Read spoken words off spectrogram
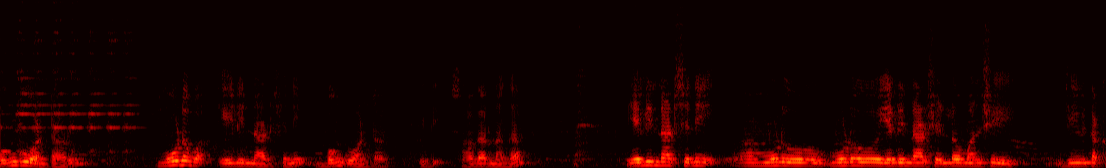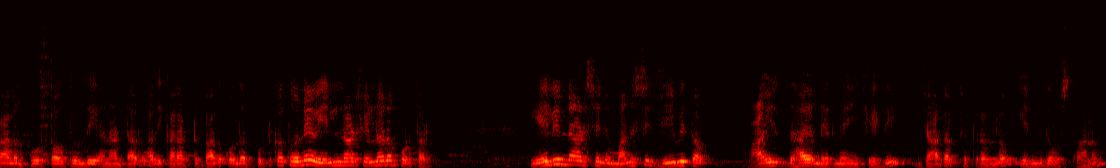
పొంగు అంటారు. మూడవ ఏలినాడు శని బొంగు అంటారు. ఇది సాధారణంగా ఏలినాడు శని మూడు మూడో ఏలినాడు శనిలో మనిషి జీవితకాలం పూర్తవుతుంది అని అంటారు. అది కరెక్ట్ కాదు. కొందరు పుట్టుకతోనే ఏలినాడు శనిలోనే పుడతారు. ఏలినాడు శని మనిషి జీవిత ఆయుర్దాయం నిర్ణయించేది జాతక చక్రంలో ఎనిమిదవ స్థానం.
